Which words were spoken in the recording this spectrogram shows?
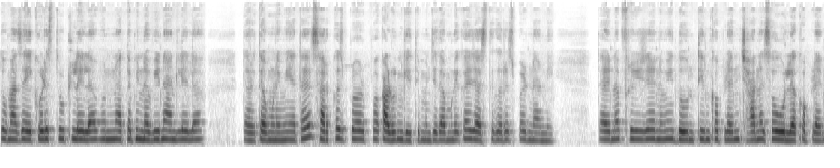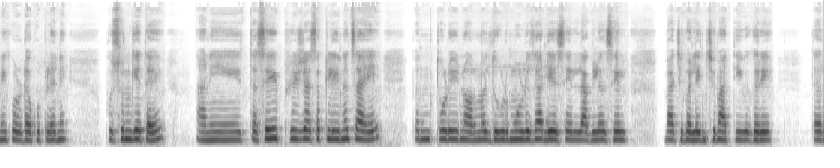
तो माझा एक वेळेस तुटलेला. म्हणून आता मी नवीन आणलेला. तर त्यामुळे मी आता सारखंच बर्फ काढून घेते. म्हणजे त्यामुळे काय जास्त गरज पडणार नाही. आहे ना फ्रीज आहे ना मी दोन तीन कपड्यांनी छान असं ओल्या कपड्याने कोरड्या कपड्याने पुसून घेत आहे. आणि तसंही फ्रीज असं क्लीनच आहे. पण थोडी नॉर्मल धूळमूळ झाली असेल लागलं असेल भाजीपाल्यांची माती वगैरे तर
